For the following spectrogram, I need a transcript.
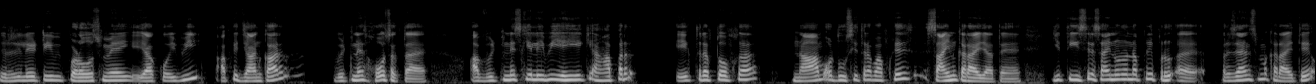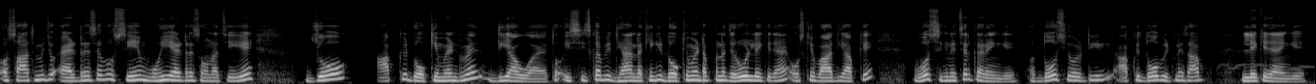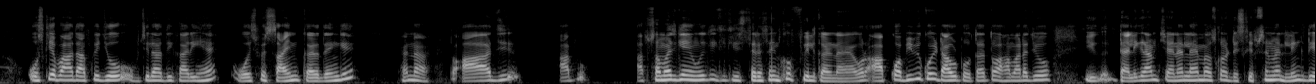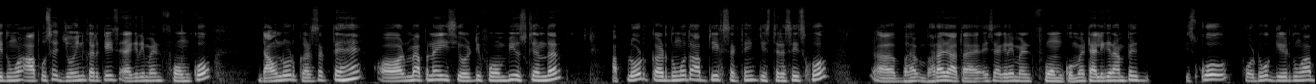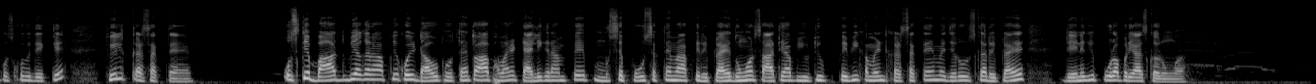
रिलेटिव पड़ोस में या कोई भी आपके जानकार विटनेस हो सकता है। अब विटनेस के लिए भी यही है कि यहाँ पर एक तरफ़ तो आपका नाम और दूसरी तरफ़ आपके साइन कराए जाते हैं। ये तीसरे साइन उन्होंने अपनी प्रेजेंस में कराए थे और साथ में जो एड्रेस है वो सेम वही एड्रेस होना चाहिए जो आपके डॉक्यूमेंट में दिया हुआ है। तो इस चीज़ का भी ध्यान रखें कि डॉक्यूमेंट अपना ज़रूर लेके जाएँ, उसके बाद ही आपके वो सिग्नेचर करेंगे और दो सियोरिटी आपके दो विटनेस आप लेके जाएँगे। उसके बाद आपके जो उपजिलाधिकारी हैं, वो इस पर साइन कर देंगे, है ना? तो आज आप आप समझ गए होंगे कि किस तरह से इनको फिल करना है। और आपको अभी भी कोई डाउट होता है तो हमारा जो टेलीग्राम चैनल है, मैं उसका डिस्क्रिप्शन में लिंक दे दूँगा। आप उसे ज्वाइन करके इस एग्रीमेंट फॉर्म को डाउनलोड कर सकते हैं और मैं अपना ये सिक्योरिटी फॉर्म भी उसके अंदर अपलोड कर दूँगा तो आप देख सकते हैं किस तरह से इसको भरा जाता है। इस एग्रीमेंट फॉर्म को मैं टेलीग्राम पे इसको फ़ोटो को गेट दूँगा, आप उसको भी देख के फिल कर सकते हैं। उसके बाद भी अगर आपके कोई डाउट होता है तो आप हमारे टेलीग्राम पे मुझसे पूछ सकते हैं, मैं आपकी रिप्लाई दूँगा और साथ ही आप यूट्यूब पे भी कमेंट कर सकते हैं, मैं ज़रूर उसका रिप्लाई देने की पूरा प्रयास करूँगा।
